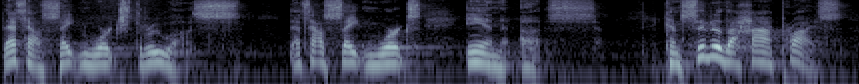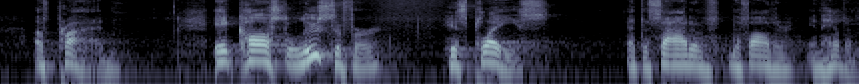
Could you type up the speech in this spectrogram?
That's how Satan works through us. That's how Satan works in us. Consider the high price of pride. It cost Lucifer his place at the side of the Father in heaven.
